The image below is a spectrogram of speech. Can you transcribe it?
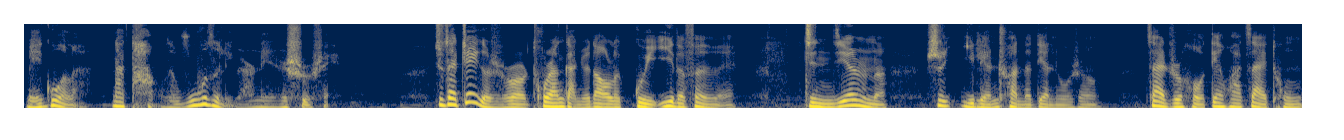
没过来，那躺在屋子里边那人是谁？就在这个时候，突然感觉到了诡异的氛围，紧接着呢是一连串的电流声，再之后电话再通，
